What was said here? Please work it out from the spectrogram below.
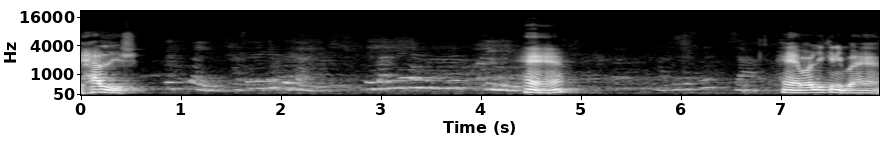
বিয়াল্লিশ তেতাল্লিশ হাতে রেখে তেতাল্লিশ তেতাল্লিশের মধ্যে তিন হ্যাঁ। হ্যাঁ এবার লিখে নিবা হ্যাঁ।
